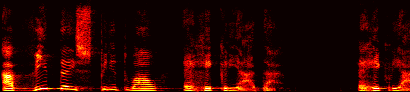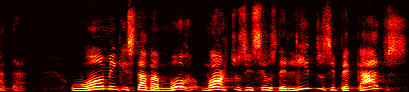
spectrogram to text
a vida espiritual é recriada. É recriada. O homem que estava mor mortos em seus delitos e pecados,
